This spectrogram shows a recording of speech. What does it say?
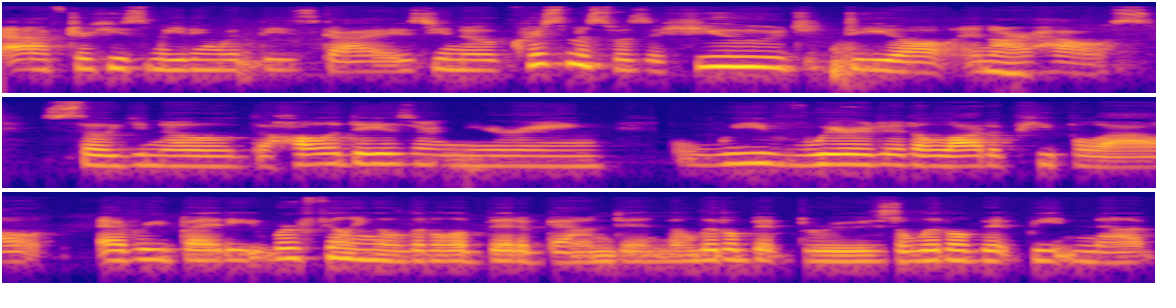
after he's meeting with these guys, you know, Christmas was a huge deal in our house. So, you know, the holidays are nearing. We've weirded a lot of people out. Everybody, we're feeling a little bit abandoned, a little bit bruised, a little bit beaten up.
